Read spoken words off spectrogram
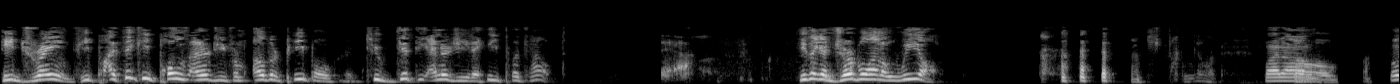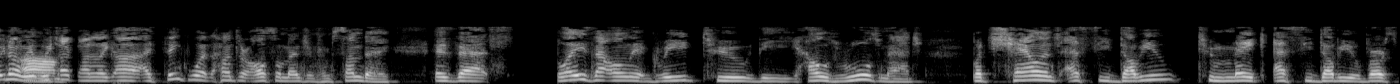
He drains. He, I think he pulls energy from other people to get the energy that he puts out. Yeah. He's like a gerbil on a wheel. Keep fucking going. But um, So Well, no, we, we Um, talked about it. Like, uh, I think what Hunter also mentioned from Sunday is that Blaze not only agreed to the Hell's Rules match, but challenged SCW to make SCW versus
